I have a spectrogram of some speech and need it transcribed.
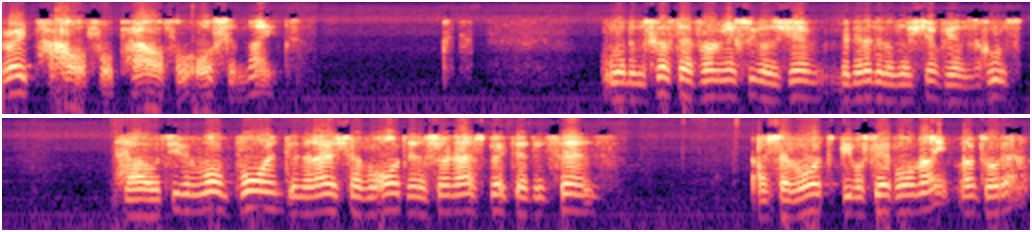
very powerful, powerful, awesome night. We're going to discuss that probably next week with Hashem, Hashem for Yazachus. How it's even more important in the night of Shavuot in a certain aspect that it says, on Shavuot, people stay up all night, learn Torah.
